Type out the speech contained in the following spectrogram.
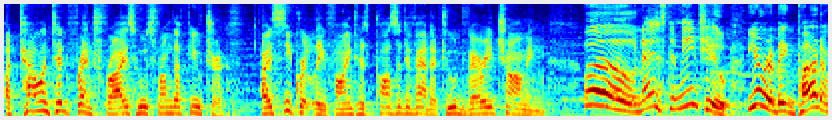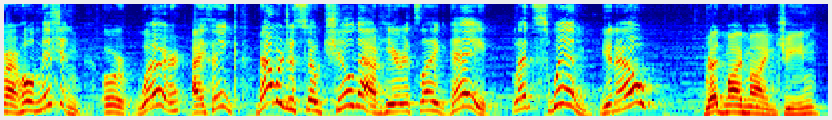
a talented French fries who's from the future. I secretly find his positive attitude very charming. Whoa, nice to meet you. You're a big part of our whole mission. Or were, I think. Now we're just so chilled out here, it's like, hey, let's swim, you know? Read my mind, Jean.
